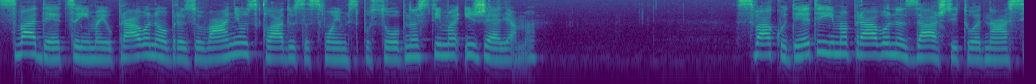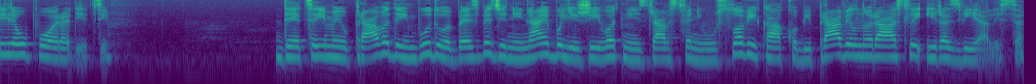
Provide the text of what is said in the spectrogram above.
Sva deca imaju pravo na obrazovanje u skladu sa svojim sposobnostima i željama. Svako dete ima pravo na zaštitu od nasilja u porodici. Deca imaju pravo da im budu obezbeđeni najbolji životni i zdravstveni uslovi kako bi pravilno rasli i razvijali se.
